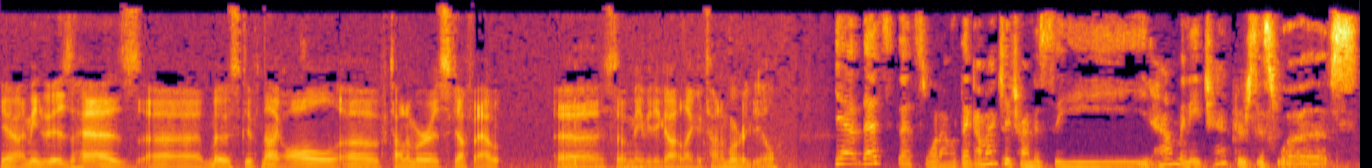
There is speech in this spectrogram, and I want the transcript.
Yeah, I mean, Viz has uh, most, if not all, of Tanemura's stuff out. Uh, so maybe they got like a Tanemura deal. Yeah, that's that's what I would think. I'm actually trying to see how many chapters this was.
